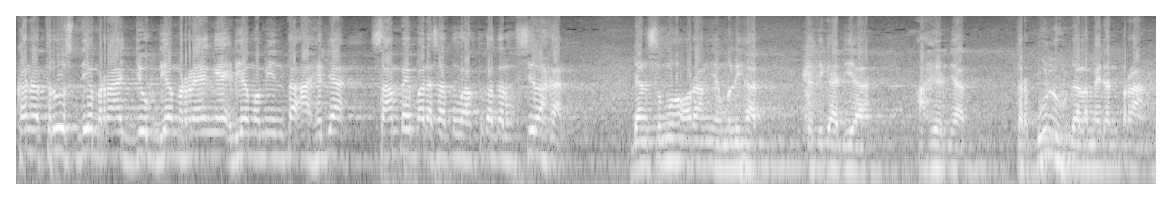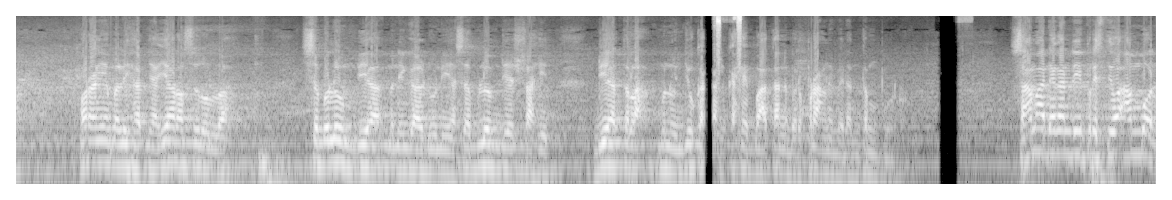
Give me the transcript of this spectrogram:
karena terus dia merajuk, dia merengek, dia meminta akhirnya sampai pada satu waktu kata silahkan. Dan semua orang yang melihat ketika dia akhirnya terbunuh dalam medan perang orang yang melihatnya ya Rasulullah sebelum dia meninggal dunia sebelum dia syahid dia telah menunjukkan kehebatan berperang di medan tempur. Sama dengan di peristiwa Ambon.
